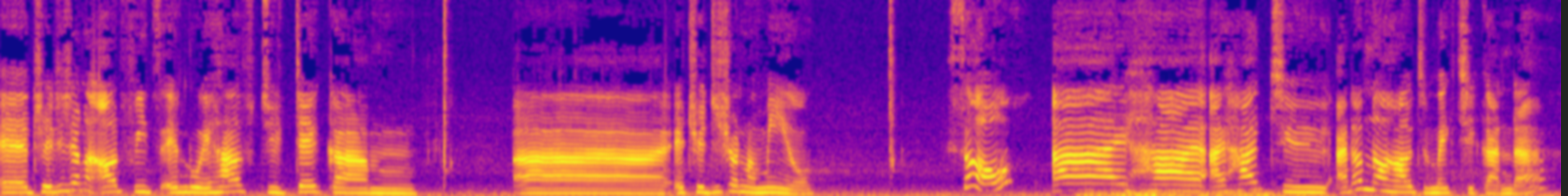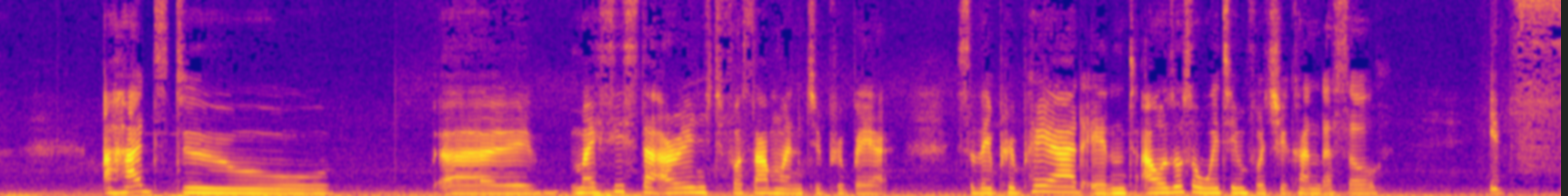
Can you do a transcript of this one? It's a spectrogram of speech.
uh, traditional outfits and we have to take um, uh, a traditional meal. So I had I had to I don't know how to make chikanda. I had to uh, my sister arranged for someone to prepare. So they prepared and I was also waiting for chikanda so it's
